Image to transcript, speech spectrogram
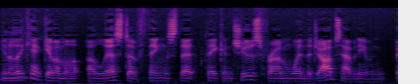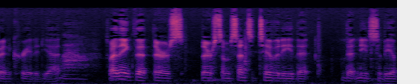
You know, they can't give them a, a list of things that they can choose from when the jobs haven't even been created yet. Wow. So I think that there's there's some sensitivity that that needs to be a,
